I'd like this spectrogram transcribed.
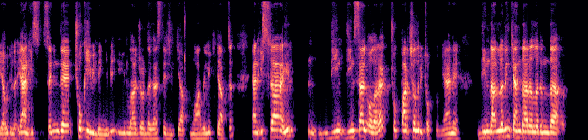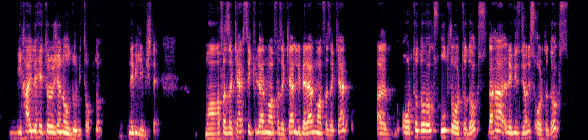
Yahudiler yani senin de çok iyi bildiğin gibi yıllarca orada gazetecilik yaptın, muhabirlik yaptın. Yani İsrail din, dinsel olarak çok parçalı bir toplum. Yani dindarların kendi aralarında bir hayli heterojen olduğu bir toplum. Ne bileyim işte muhafazakar, seküler muhafazakar, liberal muhafazakar, Ortodoks, ultra ortodoks, daha revizyonist ortodoks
